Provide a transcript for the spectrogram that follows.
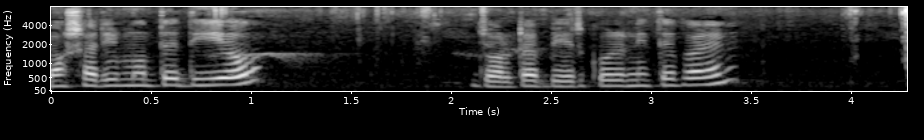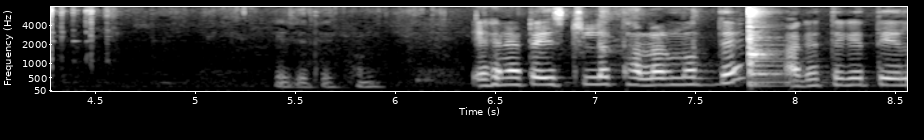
মশারির মধ্যে দিয়েও জলটা বের করে নিতে পারেন। এই যে দেখুন, এখানে একটা স্টিলের থালার মধ্যে আগে থেকে তেল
